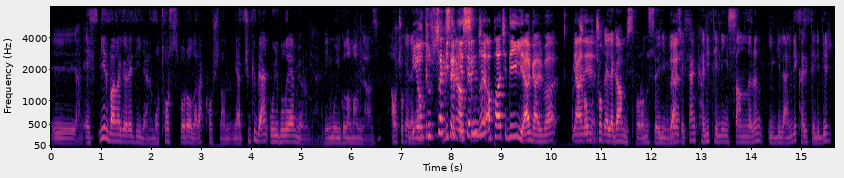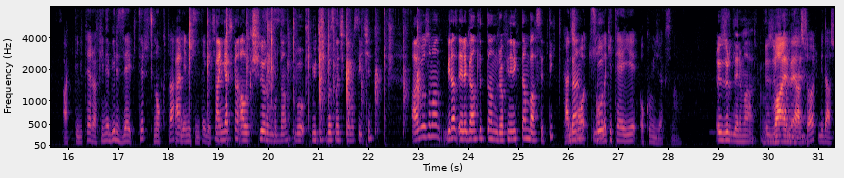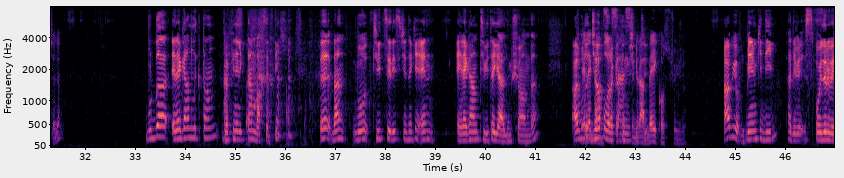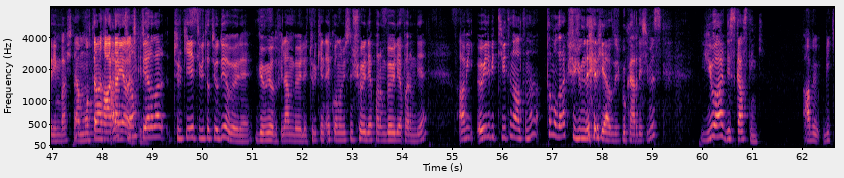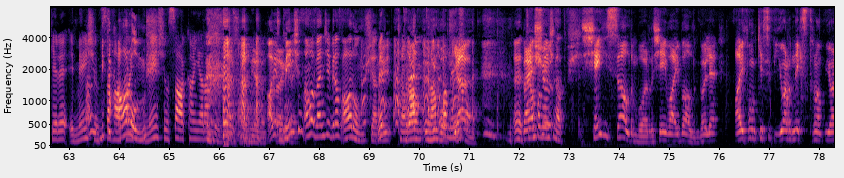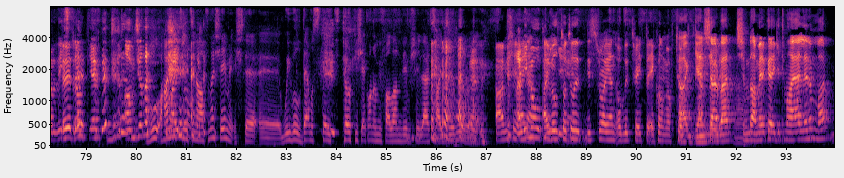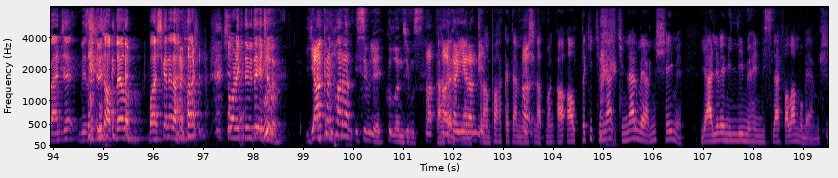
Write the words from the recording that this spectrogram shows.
e, yani F1 bana göre değil yani motor sporu olarak hoşlandım. Yani çünkü ben uygulayamıyorum yani. Benim uygulamam lazım. Ama çok Bir elegan. oturtsak bir seni tık yeterince aslında. Apache değil ya galiba. Yani Çok çok elegan bir spor onu söyleyeyim. Evet. Gerçekten kaliteli insanların ilgilendiği kaliteli bir aktivite, rafine bir zevktir. Nokta. Ben- Yeni tweet'e geçelim. ben gerçekten alkışlıyorum buradan bu müthiş basın açıklaması için. Abi o zaman biraz elegantlıktan, rafinelikten bahsettik. Kardeşim ben o bu sondaki T'yi okumayacaksın ama. özür dilerim abi. Özür Vay dilerim. Bir be. daha sor. Bir daha söyle. Burada eleganlıktan, rafinelikten bahsettik. Ve ben bu tweet serisi içindeki en elegan tweet'e geldim şu anda. Abi bu da cevap olarak atılmış bir tweet. Beykoz çocuğu. Abi yok benimki değil. Hadi bir spoiler vereyim baştan. Yani muhtemelen Hakan Abi Yaran Trump bir aralar Türkiye'ye tweet atıyordu ya böyle. Gömüyordu falan böyle. Türkiye'nin ekonomisini şöyle yaparım böyle yaparım diye. Abi öyle bir tweetin altına tam olarak şu cümleleri yazmış bu kardeşimiz. You are disgusting. Abi bir kere e, Abi bir Mansions'a tık ağır Hakan, olmuş. Mansions'a Hakan Yaran'dır. Anlıyorum. Abi Okey. mention ama bence biraz ağır olmuş yani. Ve Bir Trump'tan Trump, Trump'a mention. Ya Evet Ben Trump'a şu- mention atmış. şey hissi aldım bu arada. Şey vibe'ı aldım. Böyle iPhone kesip you are next Trump, you are next Evet, Trump yani amcalar. Bu hangi tweet'in altına şey mi işte e, we will devastate Turkish economy falan diye bir şeyler saydırıyordu ya böyle. Abi şey Anime aynen. I will yani. totally destroy and obliterate the economy of Ya Turkey. gençler ben Ha. şimdi Amerika'ya gitme hayallerim var. Bence biz bu tweet'i atlayalım. Başka neler var? Sonraki tweet'e geçelim. Yakan Haran isimli kullanıcımız. Ha- Kanka, Hakan yani Yaran değil. Trump'a hakikaten mention atmak. A- alttaki kimler kimler beğenmiş şey mi? Yerli ve milli mühendisler falan mı beğenmiş?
